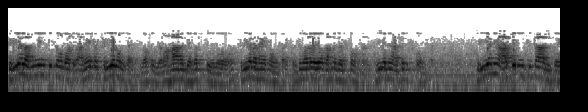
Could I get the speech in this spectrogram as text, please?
క్రియలన్నింటితో పాటు అనేక క్రియలు ఉంటాయి. లోక వ్యవహార జగత్తులో క్రియలు అనేక ఉంటాయి. ప్రతివాడు ఏదో కర్మ చేస్తూ ఉంటాడు క్రియని ఆచరిస్తూ ఉంటాడు. క్రియని ఆచరించుట అంటే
